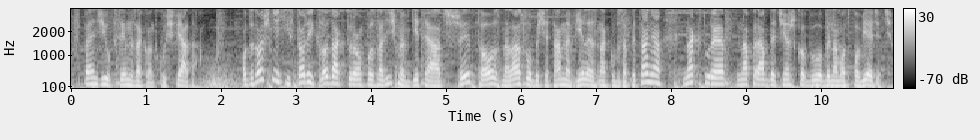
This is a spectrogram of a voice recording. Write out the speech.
spędził w tym zakątku świata. Odnośnie historii Claude'a, którą poznaliśmy w GTA 3, to znalazłoby się tam wiele znaków zapytania, na które naprawdę ciężko byłoby nam odpowiedzieć.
